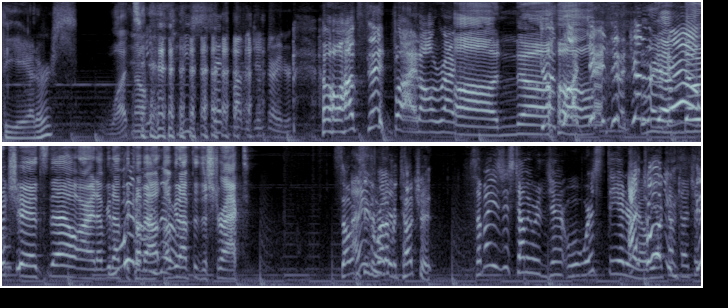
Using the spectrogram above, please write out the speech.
theaters? What? No. He said about the generator. Oh, I'm sitting by it all right. Oh no. Good luck getting to the generator We have now. no chance now. All right, I'm gonna have to come Literally out. I'm gonna have to distract. Somebody I needs to run up the- and touch it. Somebody's just tell me where the generator. Where's the theater? I OB? told you, come touch it.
